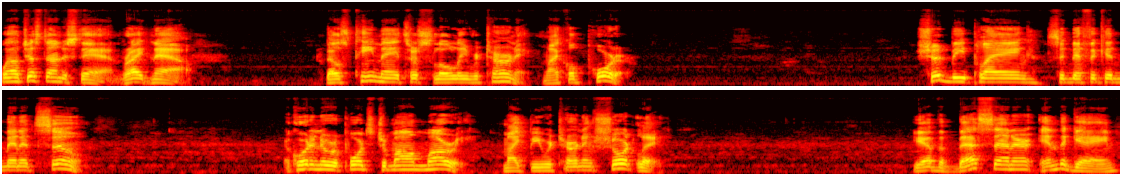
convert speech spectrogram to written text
Well, just understand right now, those teammates are slowly returning. Michael Porter should be playing significant minutes soon. According to reports, Jamal Murray might be returning shortly. You have the best center in the game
